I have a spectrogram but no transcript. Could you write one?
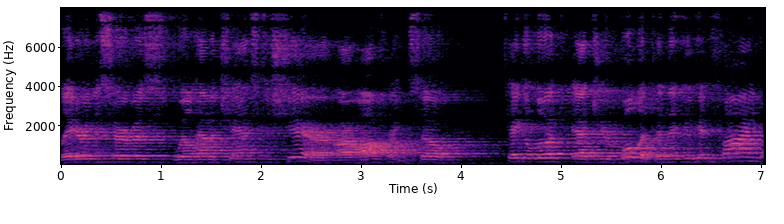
Later in the service, we'll have a chance to share our offering. So take a look at your bulletin that you can find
